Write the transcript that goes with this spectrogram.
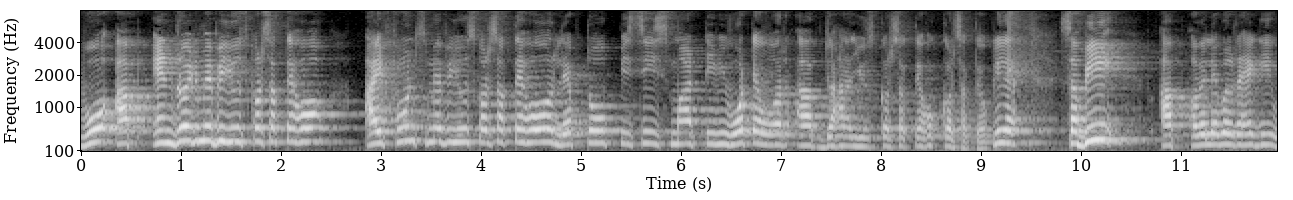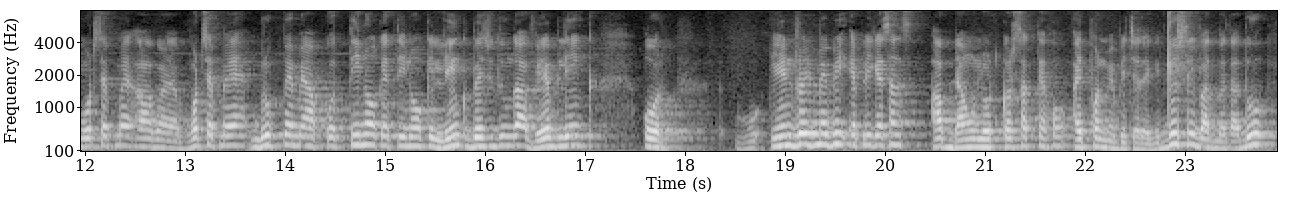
वो आप एंड्रॉयड में भी यूज़ कर सकते हो आईफोन्स में भी यूज़ कर सकते हो लैपटॉप पीसी स्मार्ट टीवी वोट आप जहाँ यूज़ कर सकते हो, कर सकते हो। क्लियर सभी आप अवेलेबल रहेगी। व्हाट्सएप में व्हाट्सएप में ग्रुप पे मैं आपको तीनों के तीनों की लिंक भेज दूँगा वेब लिंक और एंड्रॉयड में भी एप्लीकेशंस आप डाउनलोड कर सकते हो आईफोन में भी चलेगी। दूसरी बात बता दूँ,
